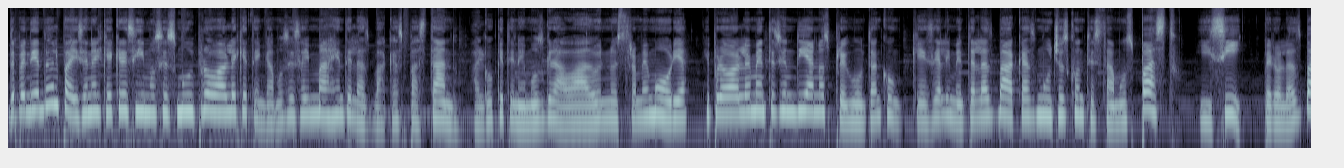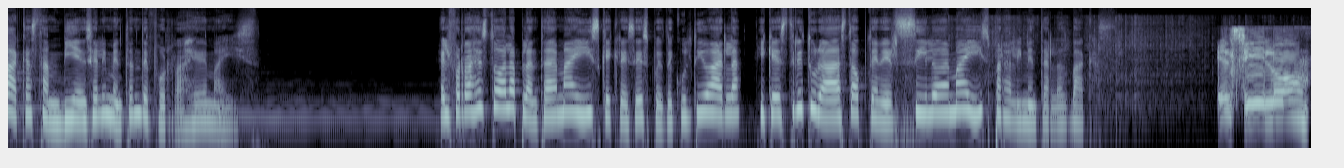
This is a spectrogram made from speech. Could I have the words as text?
Dependiendo del país en el que crecimos, es muy probable que tengamos esa imagen de las vacas pastando, algo que tenemos grabado en nuestra memoria, y probablemente si un día nos preguntan con qué se alimentan las vacas, muchos contestamos pasto. Y sí, pero las vacas también se alimentan de forraje de maíz. El forraje es toda la planta de maíz que crece después de cultivarla y que es triturada hasta obtener silo de maíz para alimentar las vacas. El silo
